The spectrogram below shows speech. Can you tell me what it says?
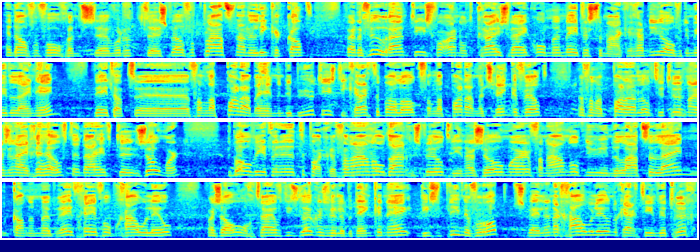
En dan vervolgens uh, wordt het spel verplaatst naar de linkerkant. Waar er veel ruimte is voor Arnold Kruiswijk om meters te maken. Gaat nu over de middenlijn heen. Weet dat uh, Van La Parra bij hem in de buurt is. Die krijgt de bal ook. Van La Parra met Schenkenveld. Maar Van La Parra loopt weer terug naar zijn eigen helft. En daar heeft de Zomer de bal weer te, pakken. Van Aanholt aangespeeld, weer naar Zomer. Van Aanholt nu in de laatste lijn. Kan hem eh, breed geven op Gouwenleeuw. Maar zal ongetwijfeld iets leukers willen bedenken. Nee, discipline voorop. Spelen naar Gouwenleeuw. Dan krijgt hij hem weer terug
